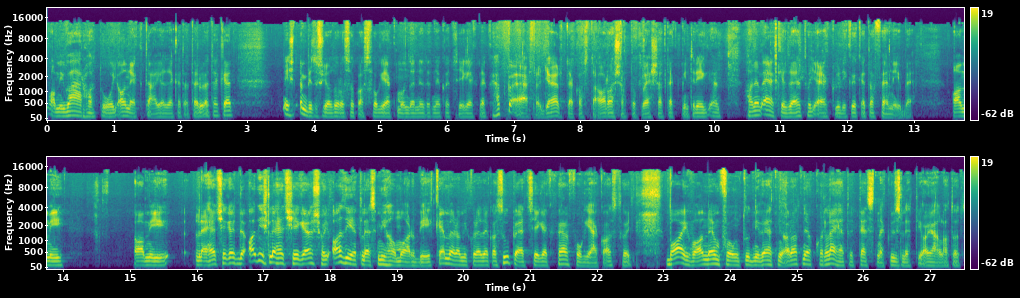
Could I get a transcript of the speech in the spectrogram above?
ami várható, hogy anektálja ezeket a területeket, és nem biztos, hogy az oroszok azt fogják mondani ezeknek a cégeknek, hát persze, gyertek, aztán arasatok, vessetek, mint régen, hanem elképzelhet, hogy elküldik őket a fenébe. Ami, ami lehetséges, de az is lehetséges, hogy azért lesz mi hamar béke, mert amikor ezek a szupercégek felfogják azt, hogy baj van, nem fogunk tudni vetni, aratni, akkor lehet, hogy tesznek üzleti ajánlatot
